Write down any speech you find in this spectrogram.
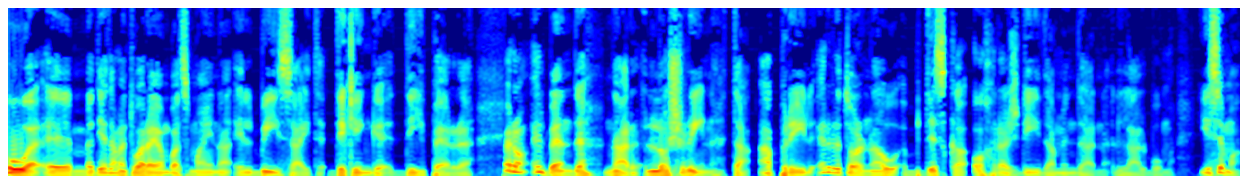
u immedjatament warajha mbagħad smajna il-B-side, Digging Deeper. Però il-band nhar l-20 ta' April irritornaw b'diska oħra ġdida minn dan l-album. Jisimha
